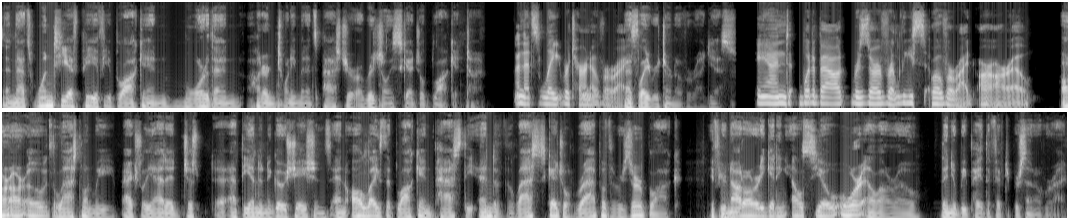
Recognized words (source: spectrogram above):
And that's one TFP if you block in more than 120 minutes past your originally scheduled block in time. And that's late return override. That's late return override, yes. And what about reserve release override, RRO? RRO, the last one we actually added just uh, at the end of negotiations, and all legs that block in past the end of the last scheduled wrap of the reserve block, if you're not already getting LCO or LRO, then you'll be paid the 50% override.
